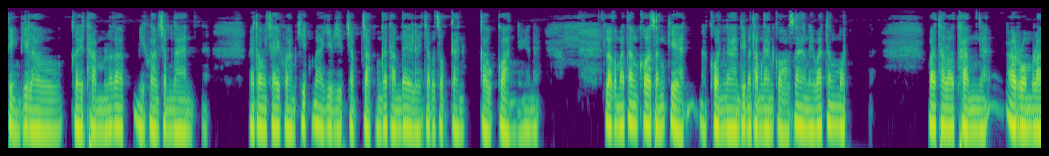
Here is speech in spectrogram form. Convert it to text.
สิ่งที่เราเคยทำแล้วก็มีความชำนาญ ไม่ต้องใช้ความคิดมากหยิบหยิบจับจับมันก็ทำได้เลยจากประสบการณ์เก่าก่อนอย่างนี้นะเราก็มาตั้งข้อสังเกตคนงานที่มาทำงานก่อสร้างในวัดทั้งหมด ว่าถ้าเราทำเนี่ยอารมณ์เรา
